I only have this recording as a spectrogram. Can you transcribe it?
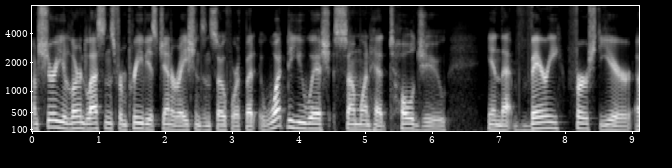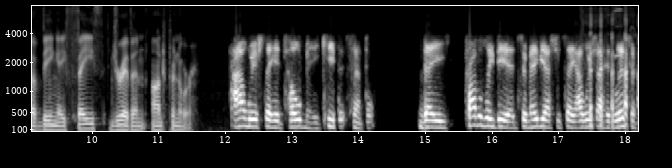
I'm sure you learned lessons from previous generations and so forth. But what do you wish someone had told you? In that very first year of being a faith driven entrepreneur? I wish they had told me, keep it simple. They probably did. So maybe I should say, I wish I had listened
